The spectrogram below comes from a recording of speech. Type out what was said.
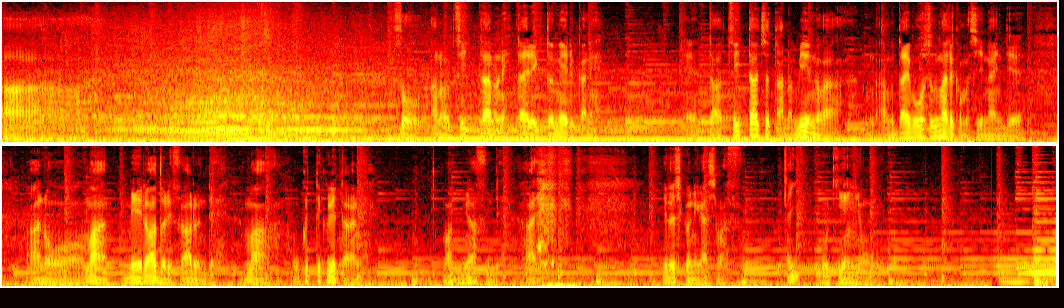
あそう、あの、ツイッターのね、ダイレクトメールかね、えー、と、ツイッターちょっとあの見るのが、あのだいぶ遅くなるかもしれないんで、あのまあ、メールアドレスあるんで、まあ、送ってくれたらね、まあ、見ますんで、はい。よろしくお願いします。はい、ごきげんよう。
